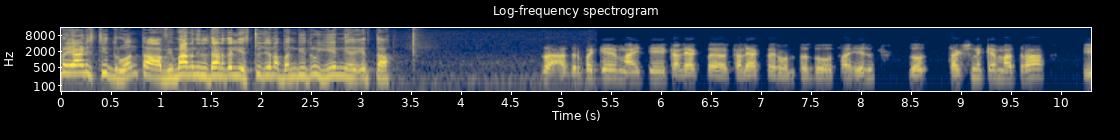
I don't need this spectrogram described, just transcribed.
ಪ್ರಯಾಣಿಸ್ತಿದ್ರು ಅಂತ ಆ ವಿಮಾನ ನಿಲ್ದಾಣದಲ್ಲಿ ಎಷ್ಟು ಜನ ಬಂದಿದ್ರು ಏನ್ ಎತ್ತ? ಅದ್ರ ಬಗ್ಗೆ ಮಾಹಿತಿ ಕಲೆ ಆಗ್ತಾ ಕಲೆ ಆಗ್ತಾ ಇರುವಂತದ್ದು ಸಾಹಿಲ್. ಸೊ ತಕ್ಷಣಕ್ಕೆ ಮಾತ್ರ ಈ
